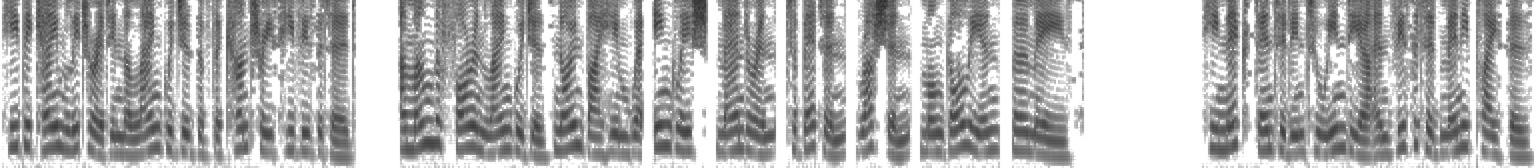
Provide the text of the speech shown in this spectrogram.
He became literate in the languages of the countries he visited. Among the foreign languages known by him were, English, Mandarin, Tibetan, Russian, Mongolian, Burmese. He next entered into India and visited many places.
